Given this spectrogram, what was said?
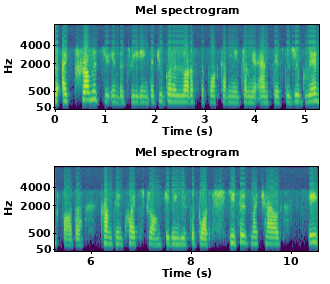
So I promise you in this reading that you've got a lot of support coming in from your ancestors. Your grandfather comes in quite strong, giving you support. He says, My child, stay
